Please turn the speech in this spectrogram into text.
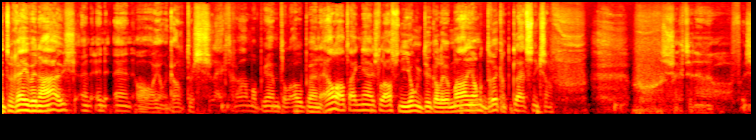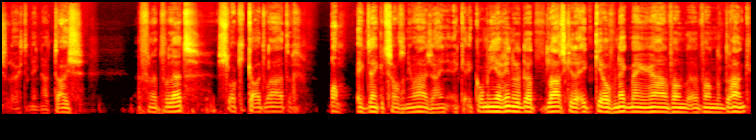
En toen reden we naar huis en, en, en oh jongen, ik had het toch slecht raam op een al open. En El had eigenlijk nergens last van die jongen natuurlijk al helemaal niet, allemaal druk aan het kletsen. Ik zag, zuchten, en, oh, frisse lucht. En ik nou thuis, even het toilet, slokje koud water. Bam. Ik denk, het zal er niet waar zijn. Ik, ik kon me niet herinneren dat laatste keer dat ik een keer over nek ben gegaan van, eh, van de drank.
